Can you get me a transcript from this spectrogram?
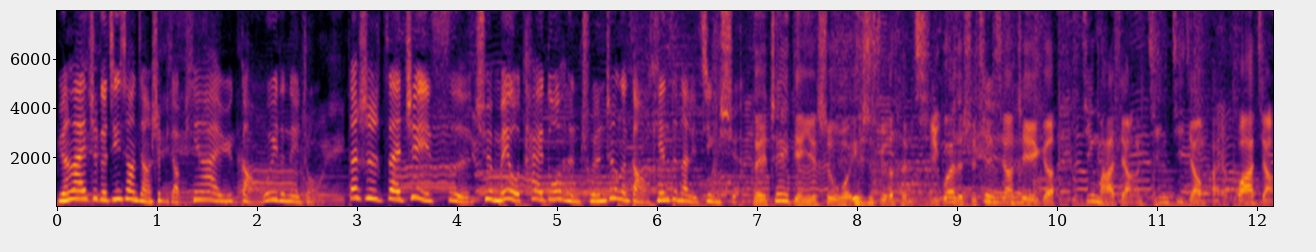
原来这个金像奖是比较偏爱于港味的那种，但是在这一次却没有太多很纯正的港片在那里竞选。对，这一点也是我一直觉得很奇怪的事情。像这个金马奖、金鸡奖、百花奖，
